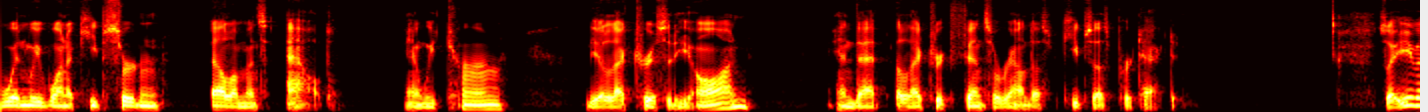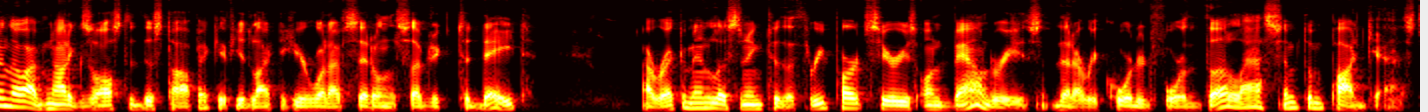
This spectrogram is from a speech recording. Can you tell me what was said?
when we want to keep certain elements out. And we turn the electricity on, and that electric fence around us keeps us protected. So, even though I've not exhausted this topic, if you'd like to hear what I've said on the subject to date, I recommend listening to the three part series on boundaries that I recorded for the Last Symptom podcast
